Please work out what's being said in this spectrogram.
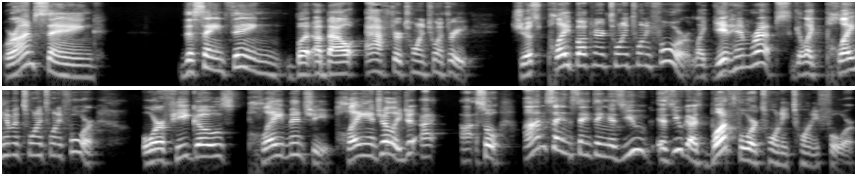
Where I'm saying the same thing, but about after 2023. Just play Buchner in 2024. Like get him reps. Like play him in 2024. Or if he goes, play Minchey, play Angeli. Just, I, so I'm saying the same thing as you as you guys, but for 2024.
